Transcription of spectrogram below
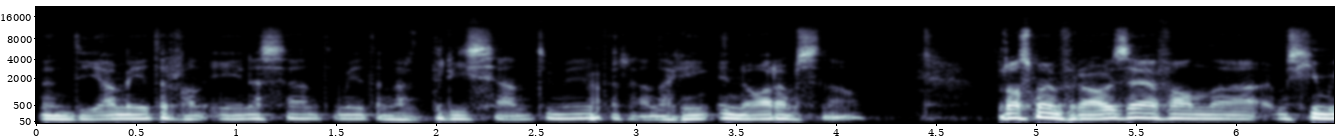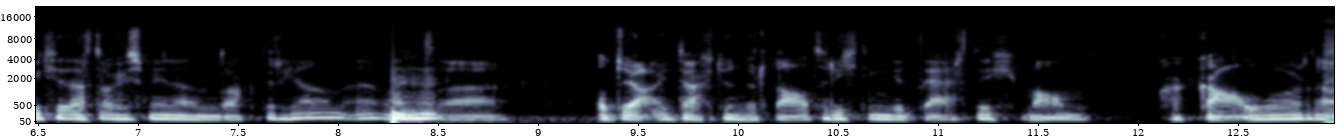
een diameter van 1 centimeter naar 3 centimeter. Ja. En dat ging enorm snel. Toen als mijn vrouw zei van, uh, misschien moet je daar toch eens mee naar een dokter gaan. Hè, want, mm -hmm. want ja, ik dacht inderdaad richting de 30, man, ga kaal worden.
